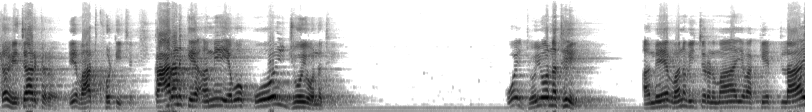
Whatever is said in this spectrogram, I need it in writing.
તો વિચાર કરો, એ વાત ખોટી છે. કારણ કે અમે એવો કોઈ જોયો નથી. કોઈ જોયો નથી. અમે વન વિચરણમાં એવા કેટલાય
